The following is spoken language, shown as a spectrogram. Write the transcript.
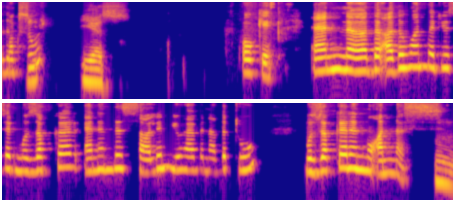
Maksur? Yes. Okay. And uh, the other one that you said Muzakkar, and in this Salim, you have another two, Muzakkar and Muannas. Hmm.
